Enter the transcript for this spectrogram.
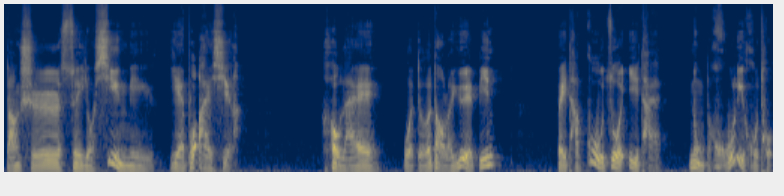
当时虽有性命，也不爱惜了。后来……”我得到了阅兵，被他故作仪态弄得糊里糊涂。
